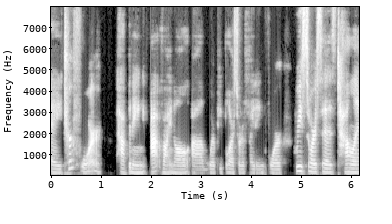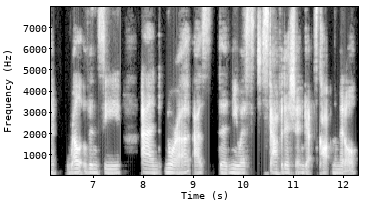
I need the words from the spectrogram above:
a turf war happening at Vinyl, um, where people are sort of fighting for resources, talent, relevancy, and Nora, as the newest staff edition, gets caught in the middle.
